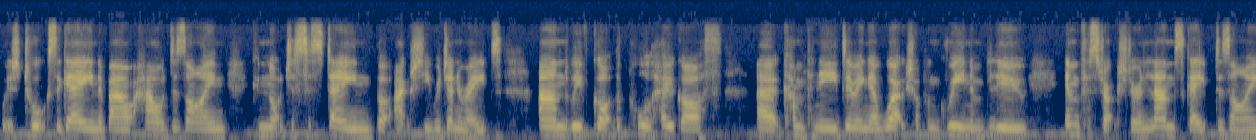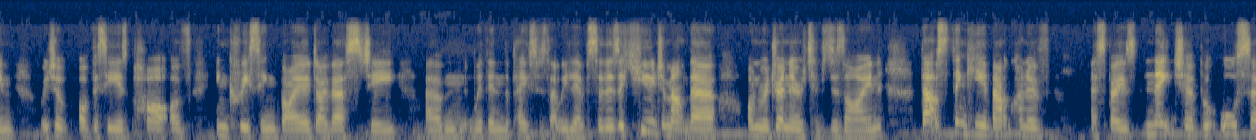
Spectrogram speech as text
which talks again about how design can not just sustain but actually regenerate. And we've got the Paul Hogarth uh, company doing a workshop on green and blue infrastructure and landscape design, which obviously is part of increasing biodiversity um, within the places that we live. So there's a huge amount there on regenerative design. That's thinking about kind of I suppose nature, but also,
